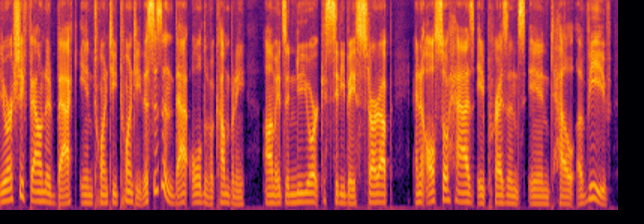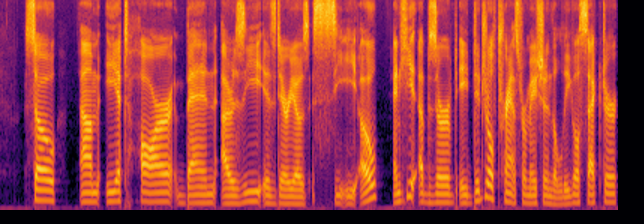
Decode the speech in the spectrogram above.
They were actually founded back in 2020. This isn't that old of a company. Um, it's a New York City based startup, and it also has a presence in Tel Aviv. So um, Evyatar Ben Artzi is Dario's CEO, and he observed a digital transformation in the legal sector,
